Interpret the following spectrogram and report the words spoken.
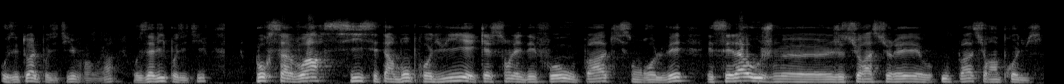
aux étoiles positives, voilà, aux avis positifs, pour savoir si c'est un bon produit et quels sont les défauts ou pas qui sont relevés. Et c'est là où je, me, je suis rassuré ou pas sur un produit.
